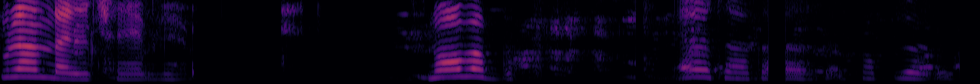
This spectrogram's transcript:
Buranın da içebilirim. Ne oldu? Evet arkadaşlar topluyoruz.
